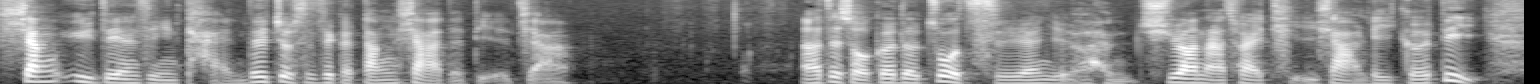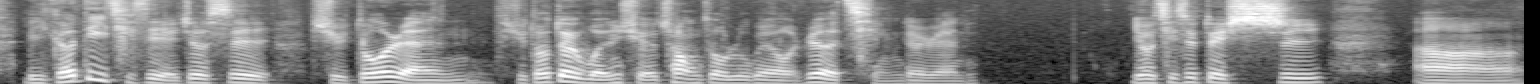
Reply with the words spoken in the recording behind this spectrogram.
相遇这件事情谈的就是这个当下的叠加。然后这首歌的作词人也很需要拿出来提一下，李格弟。李格弟其实也就是许多人、许多对文学创作如果有热情的人，尤其是对诗，呃，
